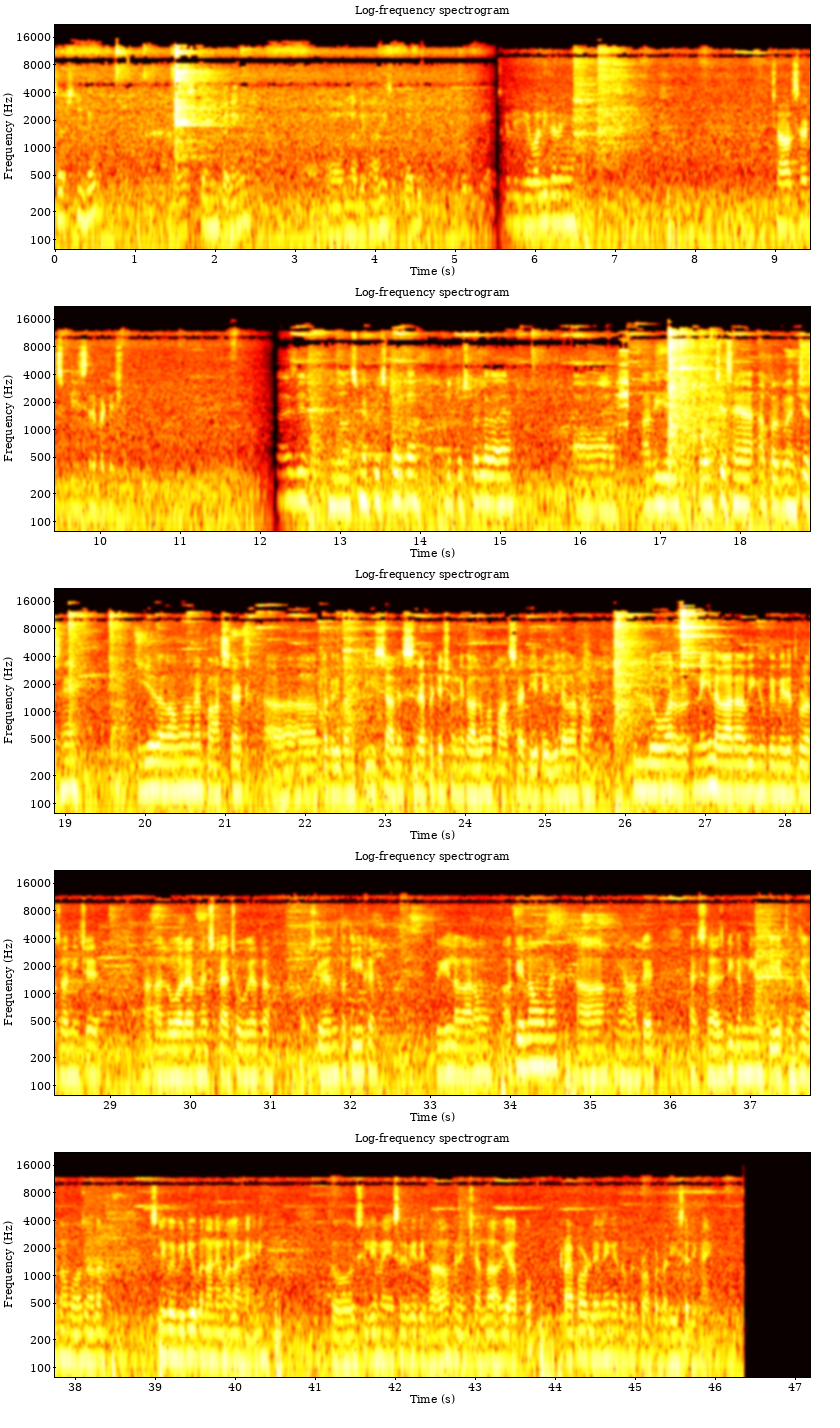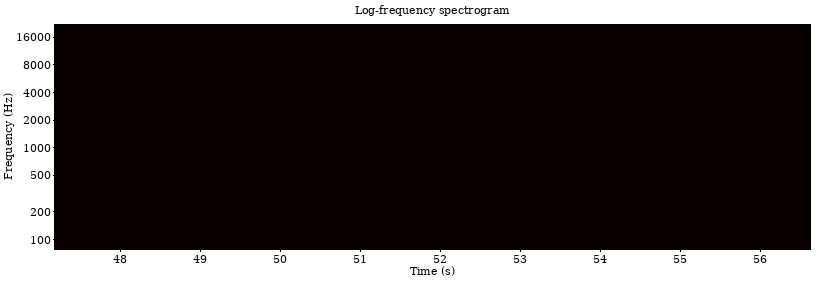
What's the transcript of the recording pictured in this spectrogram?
ट्राइसेप्स की है। इसको हम करेंगे। और मैं दिखा नहीं सकता अभी। उसके लिए ये वाली करेंगे। चार सेट्स बीस रिपीटेशन ये लास्ट में ट्विस्टर था जो ट्विस्टर लगाया और अभी ये क्रंचेस हैं अपर क्रंचेस हैं। ये लगाऊँगा मैं पाँच सेट तकरीबन तीस चालीस रेपिटेशन निकालूँगा पाँच सेट ये डेली लगाता हूँ। लोअर नहीं लगा रहा अभी क्योंकि मेरे थोड़ा सा नीचे लोअर एब में स्ट्रैच हो गया था। उसकी वजह से तकलीफ़ है। तो ये लगा रहा हूँ। अकेला हूँ मैं। यहाँ पे एक्सरसाइज भी करनी होती है। थक जाता हूँ बहुत ज़्यादा। इसलिए कोई वीडियो बनाने वाला है नहीं। तो इसलिए मैं ये सिर्फ़ ये दिखा रहा हूँ। फिर इंशाल्लाह आगे आपको ट्राईपॉड ले लेंगे तो फिर प्रॉपर तरीके से दिखाएँगे।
